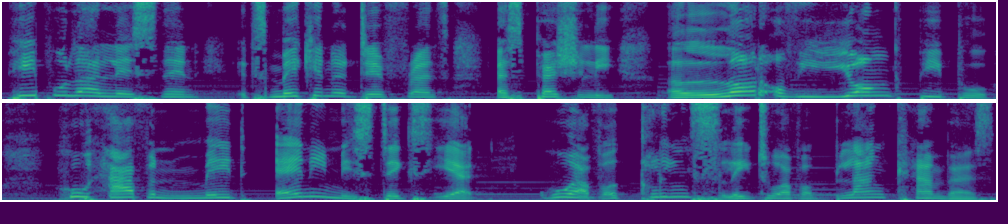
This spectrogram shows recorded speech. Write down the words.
People are listening, it's making a difference, especially a lot of young people who haven't made any mistakes yet, who have a clean slate, who have a blank canvas,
